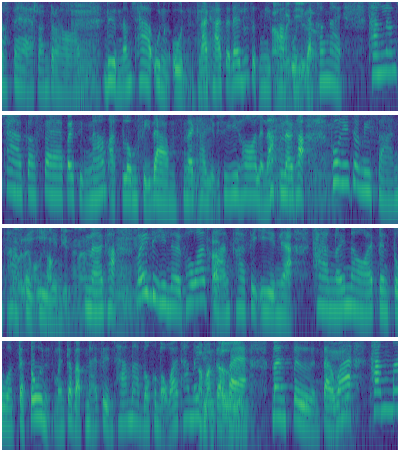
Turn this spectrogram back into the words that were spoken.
กาแฟร้อนอืมๆ ดื่มน้ำชาอุ่นๆนะคะ จะได้รู้สึกมีความเอาไม่อุ่นดีเหรอจากข้างใน ทั้งน้ำชากาแฟไปถึงน้ำอัดลมสีดำนะคะอย่าไปชื่อยี่ห้อเลยนะนะคะพวกนี้จะมีสารคาเฟอีน ไม่เป็นไรผมชอบนกินทั้งนั้นนะคะ อืมไม่ดีเลยเพราะว่าครับ สารคาเฟอีนเนี่ยทานน้อยๆ เป็นตัวกระตุ้นเหมือนกับแบบแหมตื่นเช้ามาบางคนบอกว่าถ้าไม่อะดื่มัมนกาแฟตื่นมันตื่นแต่ว่าถ้าม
